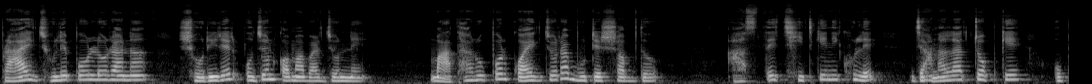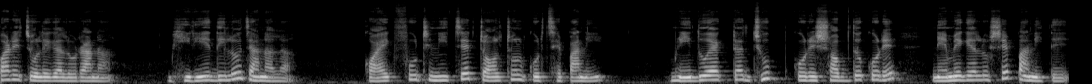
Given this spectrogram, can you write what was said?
প্রায় ঝুলে পড়ল রানা শরীরের ওজন কমাবার জন্যে। মাথার উপর কয়েক জোড়া বুটের শব্দ। আস্তে ছিটকেনি খুলে জানালার টপকে ওপারে চলে গেল রানা। ভিড়িয়ে দিল জানালা। কয়েক ফুট নিচে টলটল করছে পানি। মৃদু একটা ঝুপ করে শব্দ করে নেমে গেল সে পানিতে।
